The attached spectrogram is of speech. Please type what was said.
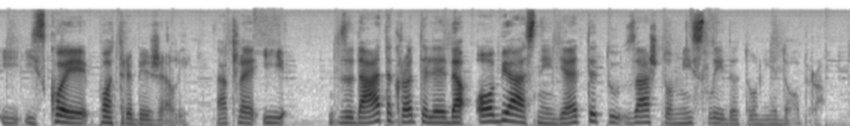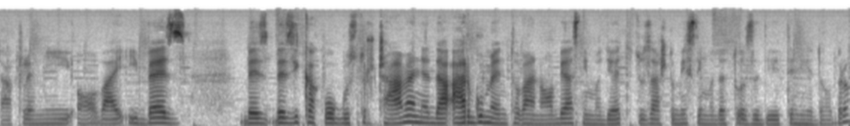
i iz koje potrebe želi. Dakle, i zadatak roditelja je da objasni djetetu zašto misli da to nije dobro. Dakle, mi ovaj, i bez, bez, bez ikakvog ustručavanja da argumentovano objasnimo djetetu zašto mislimo da to za dijete nije dobro.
